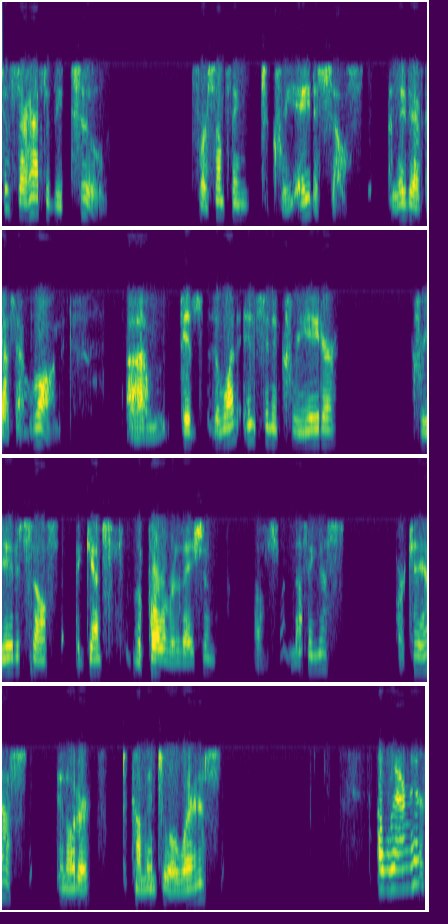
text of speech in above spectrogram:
since there had to be two, for something to create itself, and maybe I've got that wrong, um, did the one infinite creator create itself against the polarization of nothingness or chaos in order to come into awareness? Awareness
